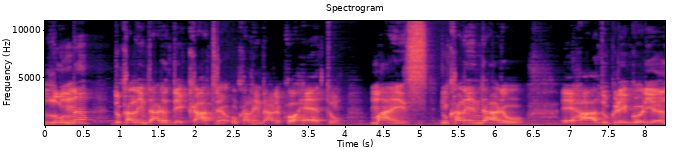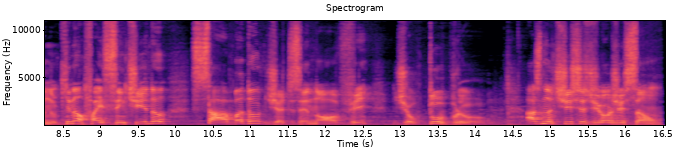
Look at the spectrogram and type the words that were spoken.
Luna, do calendário Decatra, o calendário correto mas no calendário errado gregoriano, que não faz sentido, sábado, dia 19 de outubro. As notícias de hoje são:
